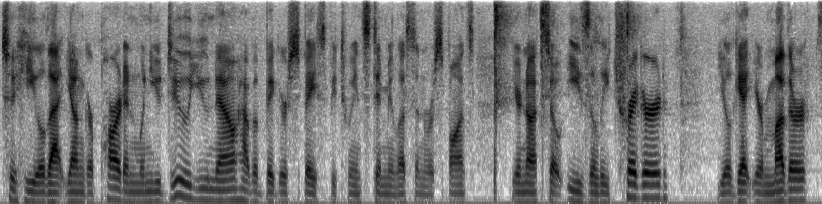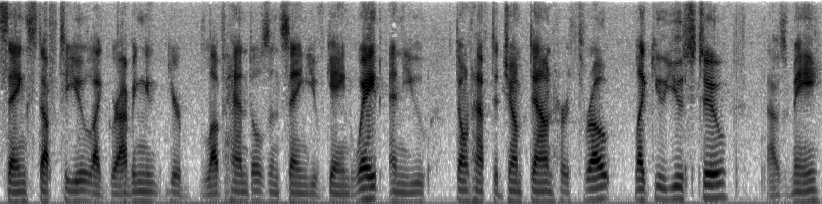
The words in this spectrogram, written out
to heal that younger part. And when you do, you now have a bigger space between stimulus and response. You're not so easily triggered. You'll get your mother saying stuff to you, like grabbing your love handles and saying you've gained weight, and you don't have to jump down her throat like you used to. That was me.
